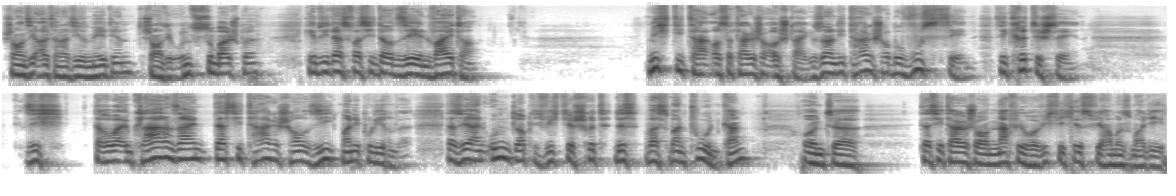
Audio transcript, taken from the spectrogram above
Schauen Sie alternative Medien, schauen Sie uns zum Beispiel. Geben Sie das, was Sie dort sehen, weiter. Nicht die aus der Tagesschau aussteigen, sondern die Tagesschau bewusst sehen, sie kritisch sehen. Sich darüber im Klaren sein, dass die Tagesschau sie manipulieren will. Das wäre ein unglaublich wichtiger Schritt des, was man tun kann. Und äh, dass die Tagesschau nach wie vor wichtig ist. Wir haben uns mal die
